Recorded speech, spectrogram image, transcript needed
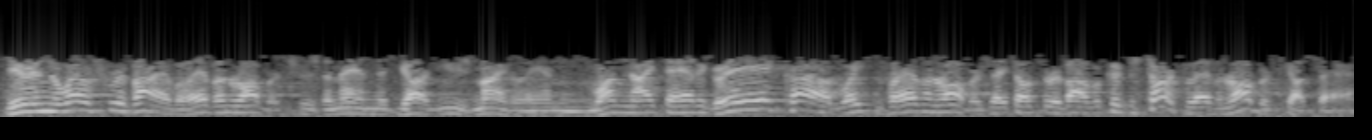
During the Welsh revival, Evan Roberts was the man that God used mightily. And one night they had a great crowd waiting for Evan Roberts. They thought the revival couldn't start till Evan Roberts got there.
